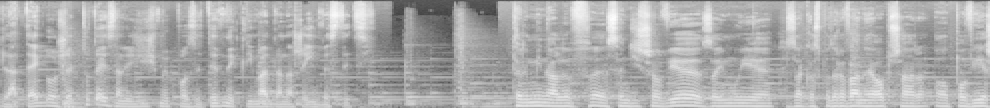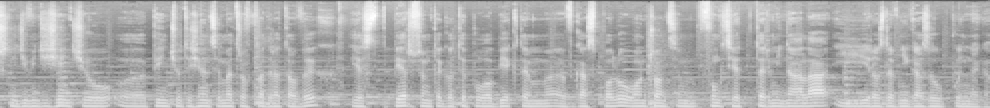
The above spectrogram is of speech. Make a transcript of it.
dlatego, że tutaj znaleźliśmy pozytywny klimat dla naszej inwestycji. Terminal w Sędziszowie zajmuje zagospodarowany obszar o powierzchni 95 tysięcy m2. Jest pierwszym tego typu obiektem w Gazpolu, łączącym funkcję terminala i rozlewni gazu płynnego.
